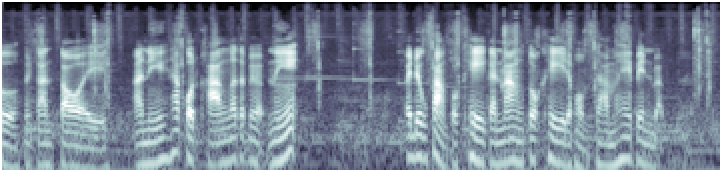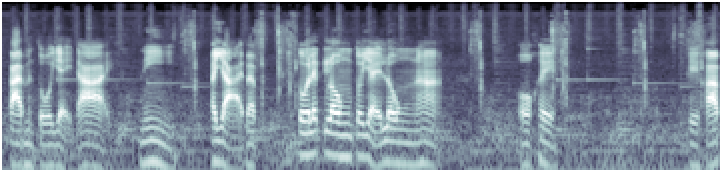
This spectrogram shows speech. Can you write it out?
อ เป็นการต่อย อันนี้ถ้ากดค้างก็จะเป็นแบบนี้ ไปดูฝั่งตัวเคกันมั่งตัวเคเดี๋ยวผมจะทำให้เป็นแบบ กลายเป็นตัวใหญ่ได้ นี่ขยายแบบตัวเล็กลงตัวใหญ่ลงนะฮะ โอเค โอเคครับ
